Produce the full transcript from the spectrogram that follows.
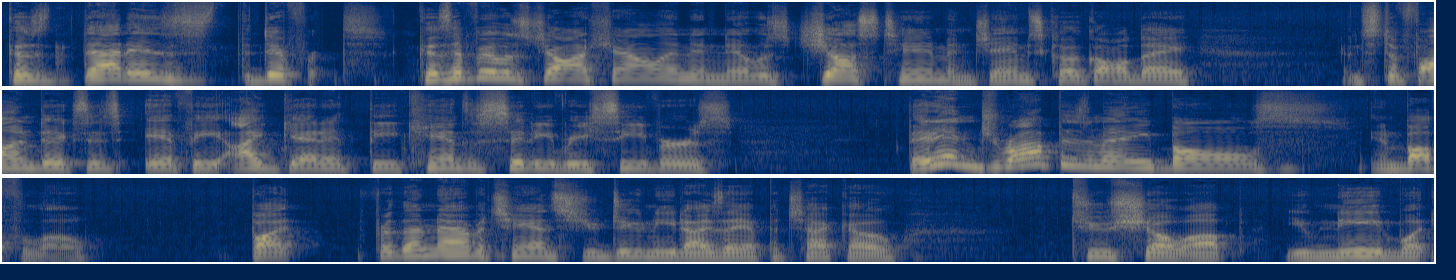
because that is the difference. Because if it was Josh Allen and it was just him and James Cook all day, and Stefon Diggs is iffy, I get it. The Kansas City receivers they didn't drop as many balls in Buffalo, but for them to have a chance, you do need Isaiah Pacheco to show up. You need what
